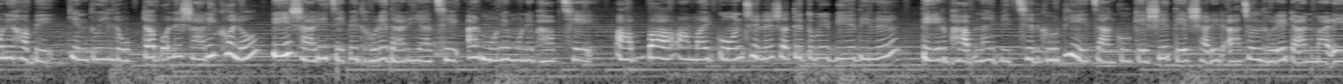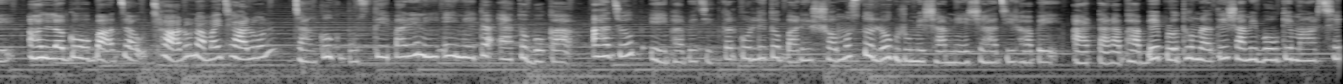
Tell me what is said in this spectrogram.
মনে হবে? কিন্তু এই লোকটা বলে, শাড়ি খোলো। তে শাড়ি চেপে ধরে দাঁড়িয়ে আছে আর মনে মনে ভাবছে, আব্বা, আমায় কোন ছেলের সাথে তুমি বিয়ে দিলে? তের ভাবনায় বিচ্ছেদ ঘটিয়ে চাঙ্কুক এসে তের শাড়ির আঁচল ধরে টান মারে। আল্লাহ গো, বাঁচাও, ছাড়ুন আমায়, ছাড়ুন। চাঙ্কুক বুঝতেই পারেনি এই মেয়েটা এত বোকা। আজব এইভাবে চিৎকার করলে তো বাড়ির সমস্ত লোক রুমের সামনে এসে হাজির হবে। আর তারা ভাববে প্রথম রাতে স্বামী বউকে মারছে।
